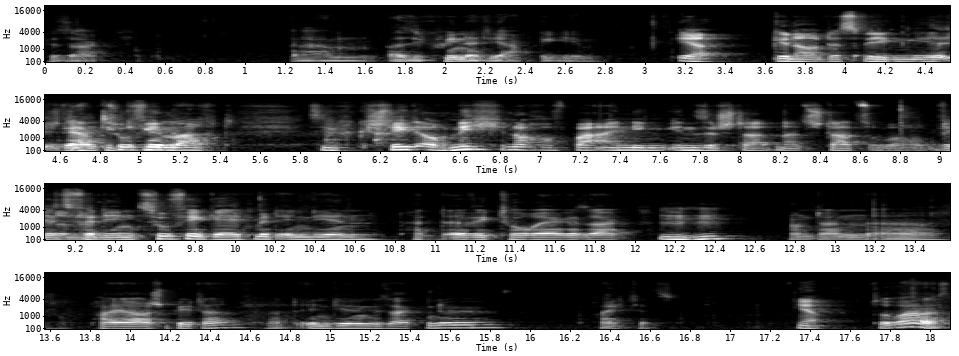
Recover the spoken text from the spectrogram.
gesagt. Ähm, also die Queen hat die abgegeben. Ja, genau, deswegen Die- die haben die zu Queen viel auch, Macht. sie steht auch nicht noch auf, bei einigen Inselstaaten als Staatsoberhaupt Wir drin. verdienen zu viel Geld mit Indien, hat äh, Victoria gesagt. Mhm. Und dann äh, ein paar Jahre später hat Indien gesagt, nö, reicht jetzt. Ja, So war das.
